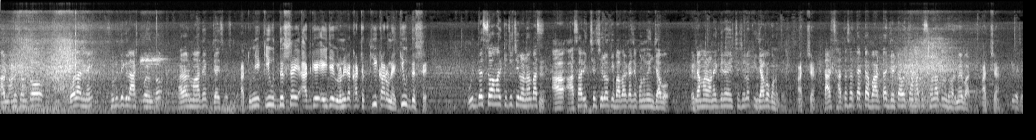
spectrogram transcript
আর মানুষজন তো বলার নেই শুরু থেকে লাস্ট পর্যন্ত। আর আর মহাদেব যাই শেষে আর তুমি কি উদ্দেশ্যে আজকে এই যে রনিটা খাচ্ছ কি কারণে কি উদ্দেশ্যে? উদ্দেশ্য আমার কিছু ছিল না বাস আসার ইচ্ছে ছিল কি বাবার কাছে কোনোদিন যাব। এটা আমার অনেক দিনের ইচ্ছে ছিল কি যাব কোনোদিন। আচ্ছা। তার সাথে সাথে একটা বার্তা যেটা হচ্ছে আমাদের সনাতন ধর্মের বার্তা। আচ্ছা। ঠিক আছে?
